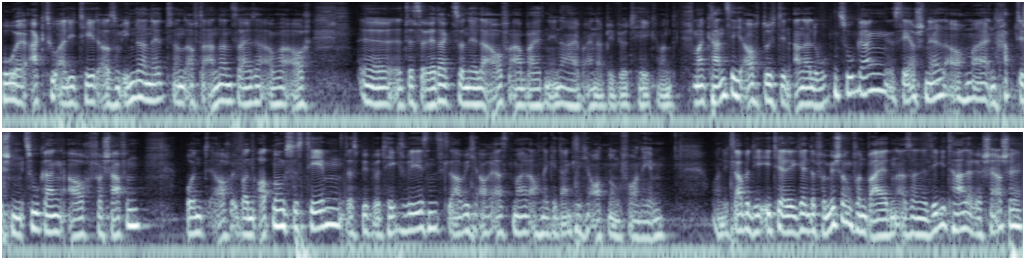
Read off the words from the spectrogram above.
hohe Aktualität aus dem Internet und auf der anderen Seite aber auch äh, das redaktionelle Aufarbeiten innerhalb einer Bibliothek. Und man kann sich auch durch den analogen Zugang sehr schnell auch mal einen haptischen Zugang auch verschaffen und auch über ein Ordnungssystem des Bibliothekswesens, glaube ich, auch erstmal auch eine gedankliche Ordnung vornehmen. Und ich glaube, die intelligente Vermischung von beiden, also eine digitale Recherche,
